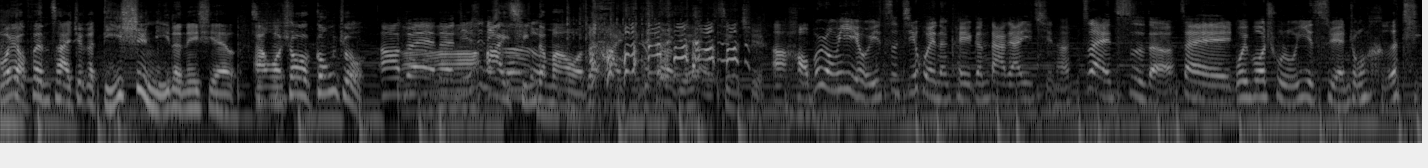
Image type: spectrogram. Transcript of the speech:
我有份在这个迪士尼的那些啊，我说过公主啊对对迪士尼爱情的嘛，我对爱情特别有兴趣。啊，好不容易有一次机会呢，可以跟大家一起呢，再次的在微波出炉异次元中合体。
